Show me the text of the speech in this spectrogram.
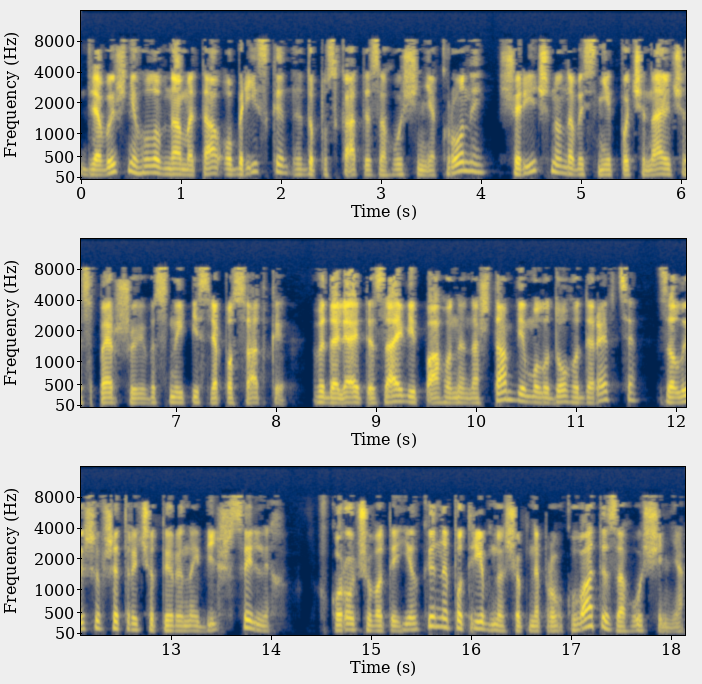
Для вишні головна мета обрізки не допускати загущення крони щорічно навесні, починаючи з першої весни після посадки. Видаляйте зайві пагони на штамбі молодого деревця, залишивши 3-4 найбільш сильних. Вкорочувати гілки не потрібно, щоб не провокувати загущення.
